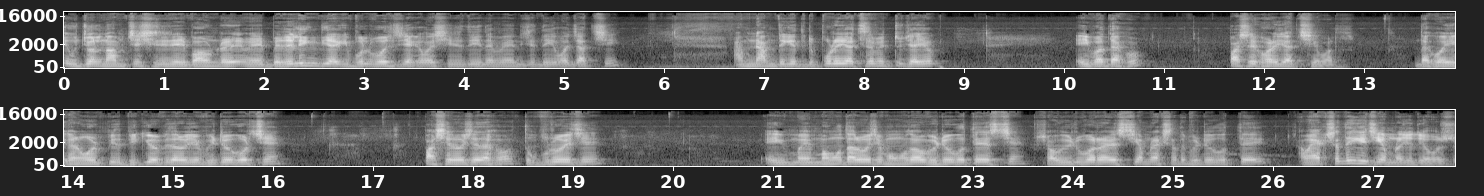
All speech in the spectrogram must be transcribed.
এই উজ্জ্বল নামছে সিঁড়ির এই বাউন্ডারি রেলিং দিয়ে আর কি ভুল বলছি, একেবারে সিঁড়ি দিয়ে নেমে নিচের দিকে এবার যাচ্ছি। আমি নাম থেকে একটু পড়ে যাচ্ছিলাম একটু, যাই হোক। এইবার দেখো, পাশের ঘরে যাচ্ছি এবার। দেখো, এখানে অর্পিত, ভিকি অর্পিতা রয়েছে, ভিডিও করছে। পাশে রয়েছে, দেখো, তপু রয়েছে। এই মমতা রয়েছে, মমতাও ভিডিও করতে এসছে। সব ইউটিউবাররা এসছি আমরা একসাথে ভিডিও করতে। আমরা একসাথে গেছি আমরা যদি অবশ্য।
